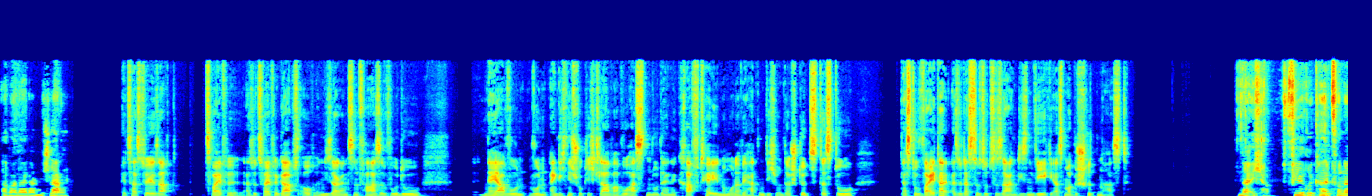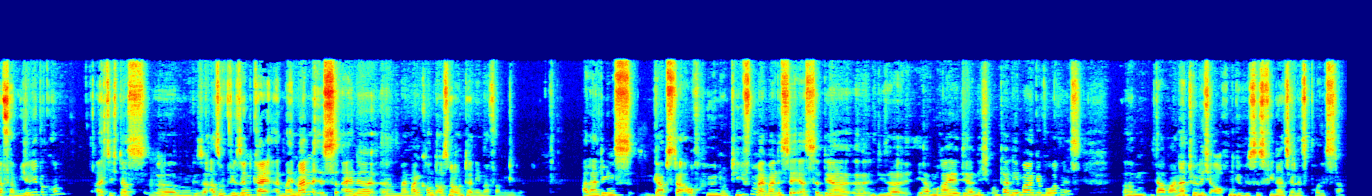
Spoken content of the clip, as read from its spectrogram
aber leider nicht lang. Jetzt hast du ja gesagt, Zweifel. Also Zweifel gab es auch in dieser ganzen Phase, wo du, naja, wo, wo eigentlich nicht wirklich klar war. Wo hast denn du deine Kraft hergenommen oder wer hat denn dich unterstützt, dass du, dass du weiter, also dass du sozusagen diesen Weg erstmal beschritten hast? Na, ich habe viel Rückhalt von der Familie bekommen, als ich das mhm. ähm, gesagt. Also wir sind kein. Mein Mann ist eine. Äh, mein Mann kommt aus einer Unternehmerfamilie. Allerdings gab es da auch Höhen und Tiefen. Mein Mann ist der Erste, der äh, in dieser Erbenreihe, der nicht Unternehmer geworden ist. Ähm, da war natürlich auch ein gewisses finanzielles Polster.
